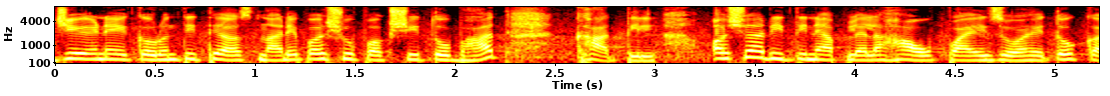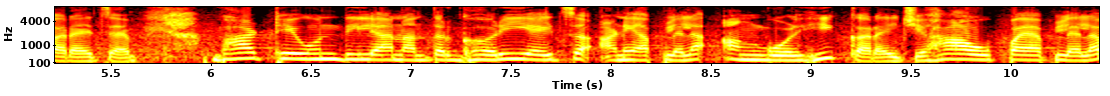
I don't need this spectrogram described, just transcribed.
जेणेकरून तिथे असणारे पशुपक्षी तो भात खातील. अशा रीतीने आपल्याला हा उपाय जो आहे तो करायचा आहे. भात ठेवून दिल्यानंतर घरी यायचं आणि आपल्याला आंघोळही करायची. हा उपाय आपल्याला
